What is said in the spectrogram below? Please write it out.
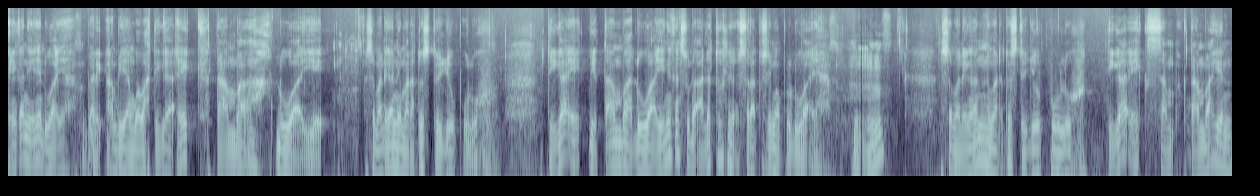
ini kan y-nya 2 ya. Balik ambil yang bawah 3x tambah 2y sama dengan 570 3x ditambah 2 y nya kan sudah ada tuh 152 ya. Hmm. sama dengan 570 3x tambahin.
